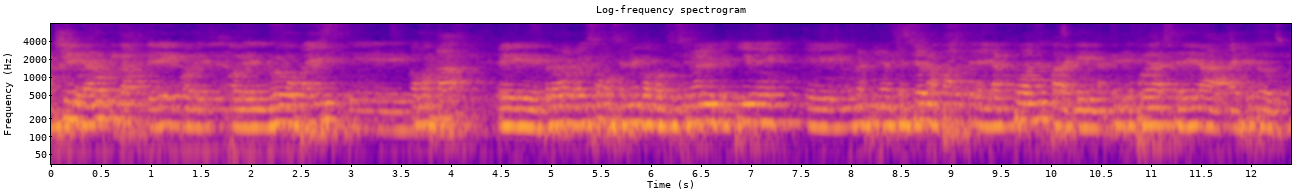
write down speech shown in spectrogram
ayer era lógica, con el, con el nuevo país eh, como está, eh, pero bueno, hoy somos el único concesionario que tiene una financiación aparte de la actual para que la gente pueda acceder a, este producto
